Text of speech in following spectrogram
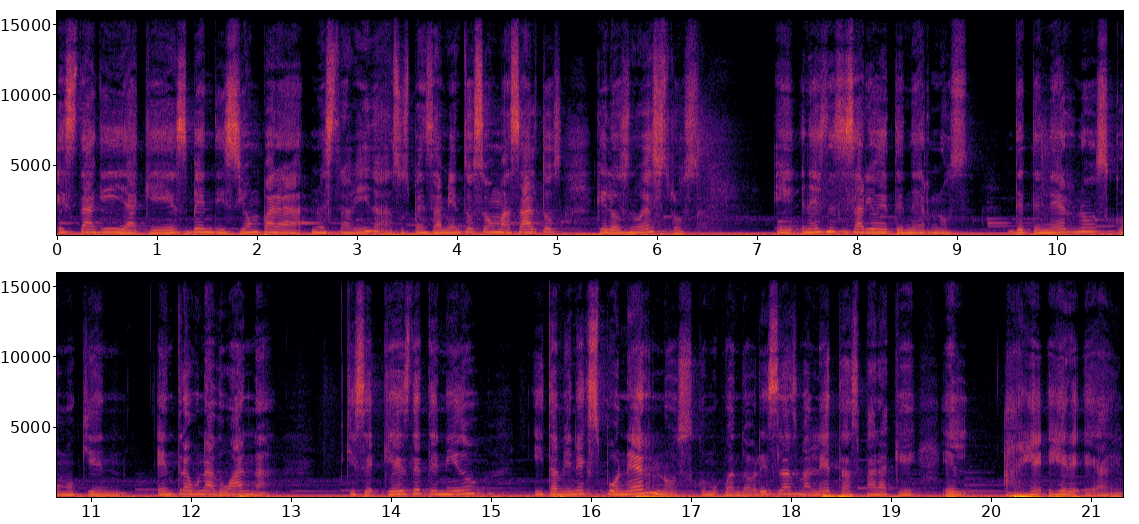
esta guía que es bendición para nuestra vida. Sus pensamientos son más altos que los nuestros. Eh, es necesario detenernos, detenernos como quien entra a una aduana, que, se, que es detenido y también exponernos como cuando abrís las maletas para que el, eh,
